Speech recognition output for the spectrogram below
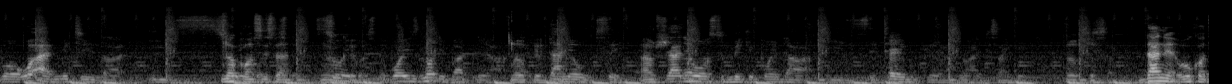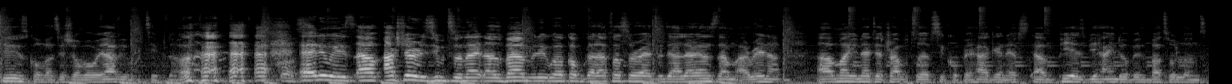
But what I admit to is that he's Not so consistent. So Okay. inconsistent. But he's not a bad player. Okay. Daniel would say. I'm sure. Daniel wants to make a point that he's a terrible player. No, I disagree. Okay. Daniel, we'll continue this conversation, but we have him on tape now. Anyways, um, action resumed tonight as Bayern Munich welcome Galatasaray to the Allianz Dam Arena. Uh, Man United travel to FC Copenhagen, FC, um, PSV Eindhoven battle Lens.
